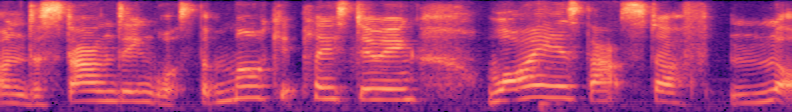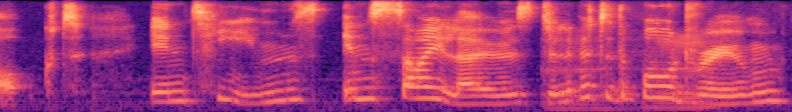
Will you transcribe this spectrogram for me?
understanding what's the marketplace doing, why is that stuff locked in teams, in silos, deliver to the boardroom,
